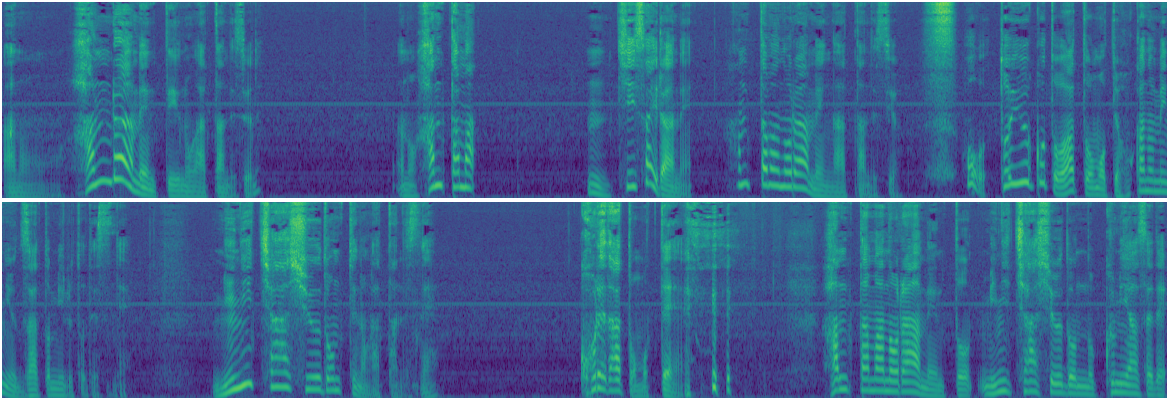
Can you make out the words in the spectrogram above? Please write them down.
あの半ラーメンっていうのがあったんですよね。あの半玉。うん小さいラーメン。半玉のラーメンがあったんですよ。ほうということはと思って他のメニューざっと見るとですねミニチャーシュー丼っていうのがあったんですね。これだと思って 半玉のラーメンとミニチャーシュー丼の組み合わせで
